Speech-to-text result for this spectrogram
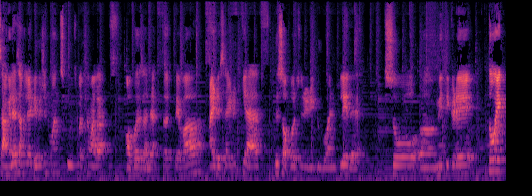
चांगल्या चांगल्या डिव्हिजन वन स्कूल्समधनं मला ऑफर झाल्या तर तेव्हा आय डिसाइडेड की I have this opportunity to go and play there so मी तिकडे तो एक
